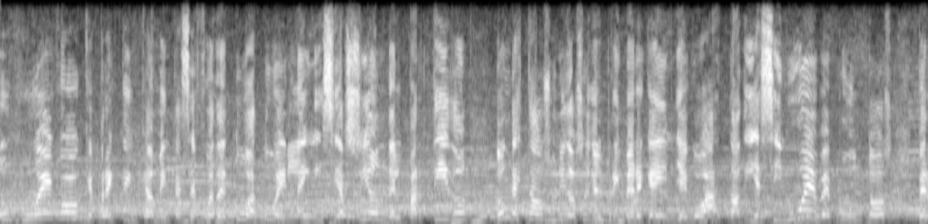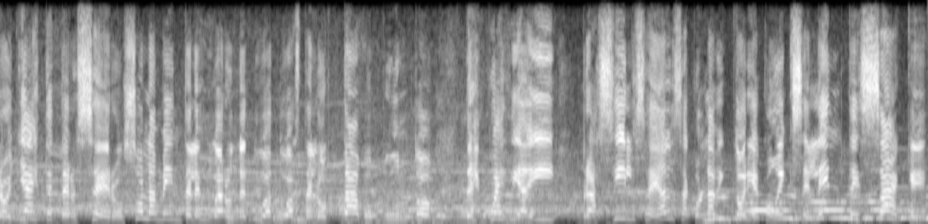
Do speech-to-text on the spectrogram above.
un juego que prácticamente se fue de tú a tú en la iniciación del partido, donde Estados Unidos en el primer game llegó hasta 19 puntos, pero ya este tercero solamente le jugaron de tú a tú hasta el octavo punto. Después de ahí, Brasil se alza con la victoria con excelente saque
